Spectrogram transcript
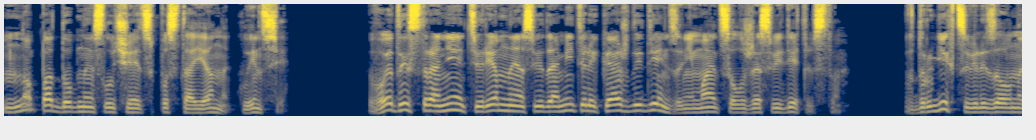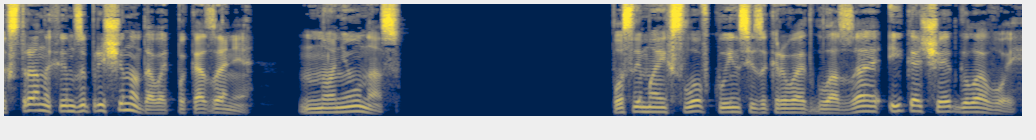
но подобное случается постоянно, Куинси. В этой стране тюремные осведомители каждый день занимаются лжесвидетельством. В других цивилизованных странах им запрещено давать показания, но не у нас. После моих слов Куинси закрывает глаза и качает головой,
